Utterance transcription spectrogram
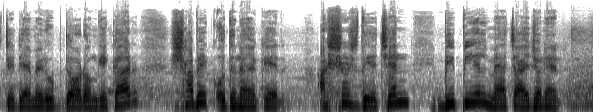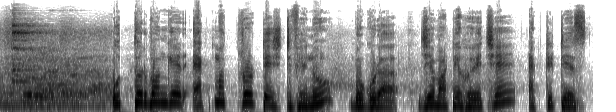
স্টেডিয়ামে রূপ দেওয়ার অঙ্গীকার সাবেক অধিনায়কের। আশ্বাস দিয়েছেন বিপিএল ম্যাচ আয়োজনের। উত্তরবঙ্গের একমাত্র টেস্ট ভেনু বগুড়া। যে মাঠে হয়েছে একটি test.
